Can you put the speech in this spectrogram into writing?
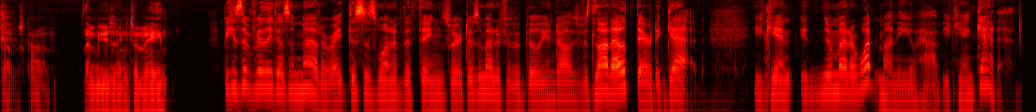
That was kind of amusing to me. Because it really doesn't matter, right? This is one of the things where it doesn't matter if you have a billion dollars. If it's not out there to get, you can't, no matter what money you have, you can't get it.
